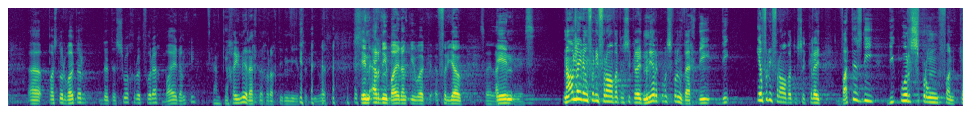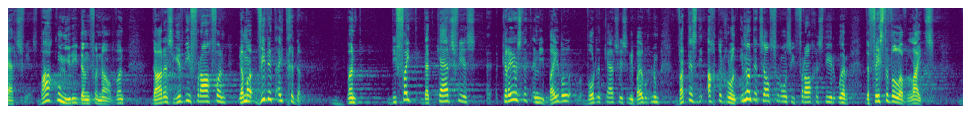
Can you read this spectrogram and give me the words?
Uh Pastor Wouter, dit is so groot voorreg. Baie dankie. Dankie. Ek gaan jou nie regtig regtig in die muur sit nie, hoor. en Ernie, baie dankie ook vir jou. So lekker en, te wees. Na aanleiding van die vrae wat ons gekry het, meneer, kom ons spring weg. Die die een van die vrae wat ons gekry het, wat is die die oorsprong van Kersfees? Waar kom hierdie ding vandaan? Want daar is hierdie vraag van, ja maar wie het dit uitgedink? Want die feit dat Kersfees eh, kry ons dit in die Bybel word dit Kersfees in die Bybel genoem Wat is die agtergrond? Iemand het selfs vir ons die vraag gestuur oor the Festival of Lights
